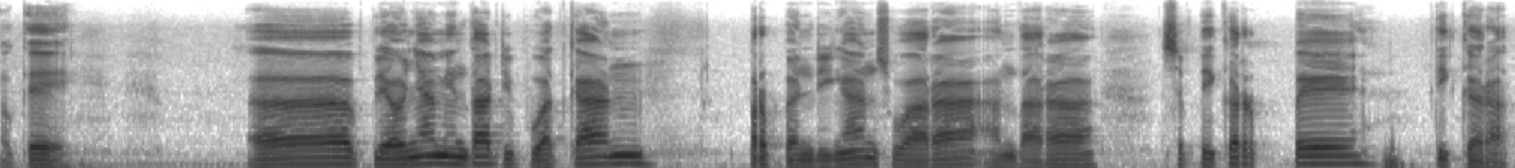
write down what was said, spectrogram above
oke. okay eh, beliaunya minta dibuatkan perbandingan suara antara speaker P300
